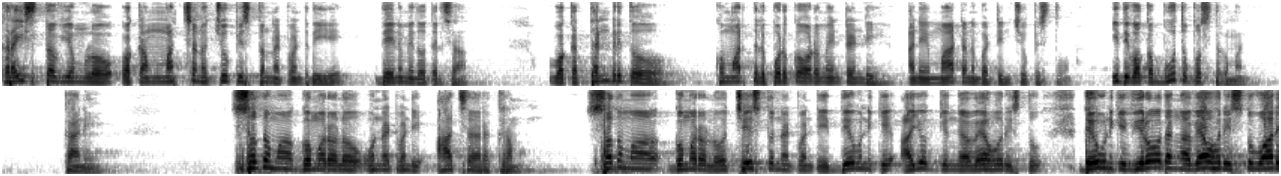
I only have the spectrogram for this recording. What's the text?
క్రైస్తవ్యంలో ఒక మచ్చను చూపిస్తున్నటువంటిది దేని మీదో తెలుసా? ఒక తండ్రితో కుమార్తెలు పడుకోవడం ఏంటండి అనే మాటను బట్టి చూపిస్తూ ఇది ఒక బూతు పుస్తకం అని. కానీ సొదమ గుమరలో ఉన్నటువంటి ఆచార క్రమం సొదమ గుమరలో చేస్తున్నటువంటి దేవునికి అయోగ్యంగా వ్యవహరిస్తూ దేవునికి విరోధంగా వ్యవహరిస్తూ వారు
